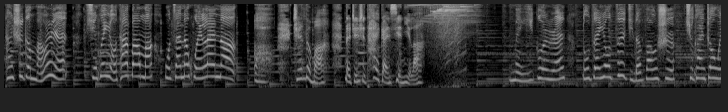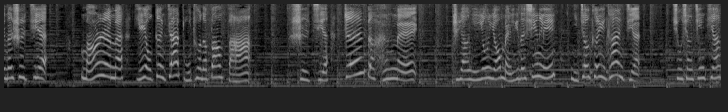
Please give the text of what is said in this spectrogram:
他是个盲人。”幸亏有他帮忙，我才能回来呢。哦，真的吗？那真是太感谢你了。每一个人都在用自己的方式去看周围的世界，盲人们也有更加独特的方法。世界真的很美。只要你拥有美丽的心灵，你就可以看见，就像今天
